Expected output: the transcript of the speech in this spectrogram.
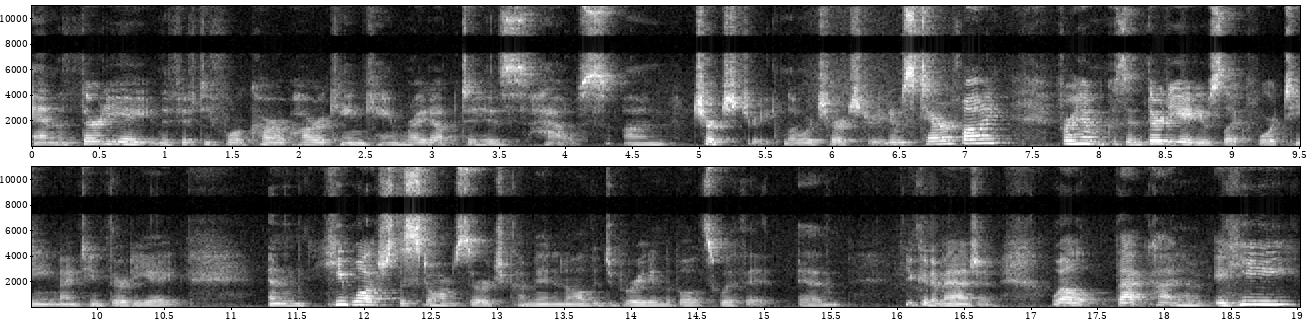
and the 38 and the 54 car- hurricane came right up to his house on Church Street, Lower Church Street. It was terrifying for him because in 38 he was like 14, 1938. And he watched the storm surge come in and all the debris and the boats with it. And you can imagine. Well, that kind of, he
